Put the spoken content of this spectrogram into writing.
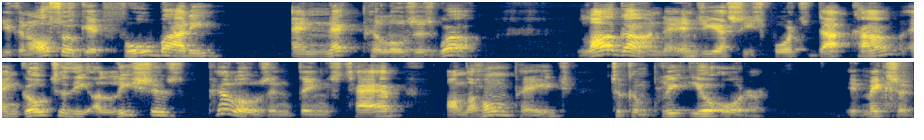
You can also get full body and neck pillows as well. Log on to ngscsports.com and go to the Alicia's Pillows and Things tab on the homepage to complete your order. It makes a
